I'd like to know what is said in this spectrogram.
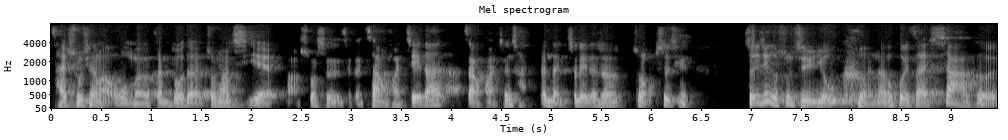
才出现了我们很多的中小企业啊，说是这个暂缓接单啊、暂缓生产等等之类的这这种事情。所以这个数据有可能会在下个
